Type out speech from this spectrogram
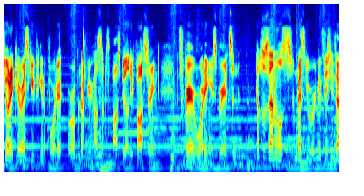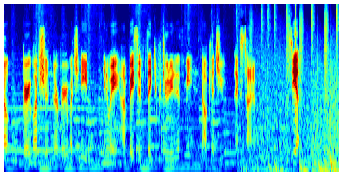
donate to a rescue if you can afford it, or open up your house up to the possibility of fostering. It's a very rewarding experience and helps those animals and rescue organizations out very much, and they're very much in need. Anyway, I'm Vaesive. Thank you for tuning in with me, and I'll catch you next time. See ya!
